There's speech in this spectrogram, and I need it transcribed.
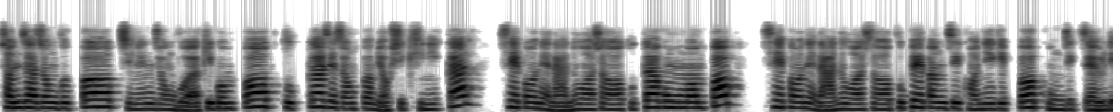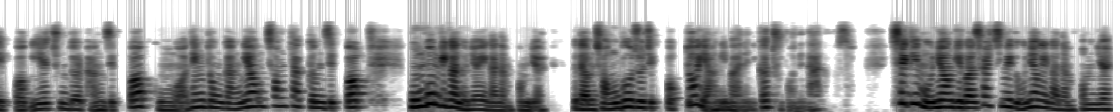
전자정부법, 진행정보와 기본법, 국가재정법 역시 기니까 세번에 나누어서 국가공무원법 세 번에 나누어서 부패방지 권익위법, 공직자윤리법, 이해충돌방지법, 공무원 행동강령, 청탁금지법, 공공기관 운영에 관한 법률, 그 다음 정부조직법도 양이 많으니까 두 번에 나누어서. 책임 운영기관 설치 및 운영에 관한 법률,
